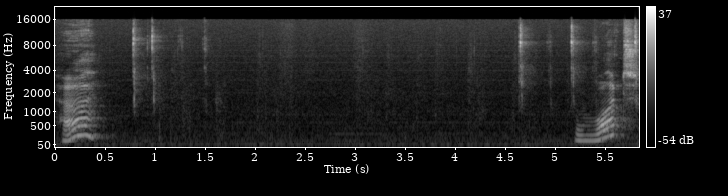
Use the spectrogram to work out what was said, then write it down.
Hä? What?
